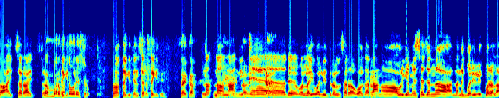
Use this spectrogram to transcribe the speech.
ಆಯ್ತು ಸರ್ ಆಯ್ತು ನಂಬರ್ ಮತ್ತು ಅವರ ಹೆಸರು. ಹಾ ತೆಗಿತೇನೆ ಸರ್ ತೆಗಿತೀನಿ. ಆಯ್ತಾ ನಾನ್ ನಿನ್ನೆ ಅದೇ ಲೈವ್ ಅಲ್ಲಿ ಇದ್ರಲ್ಲ ಸರ್ ಅವಾಗ ನಾನು ಅವ್ರಿಗೆ ಮೆಸೇಜ್ ಅನ್ನ ನನಗ್ ಬರೀಲಿಕ್ ಬರಲ್ಲ.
